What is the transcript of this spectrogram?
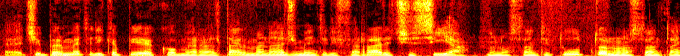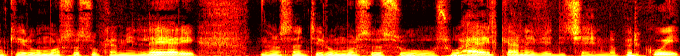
eh, ci permette di capire come in realtà il management di Ferrari ci sia, nonostante tutto, nonostante anche i rumors su Camilleri, nonostante i rumors su, su Elkan e via dicendo. Per cui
